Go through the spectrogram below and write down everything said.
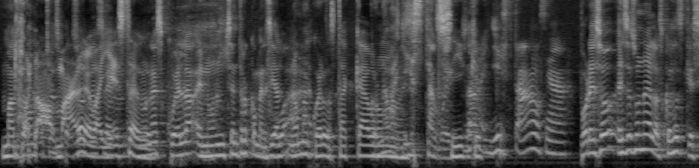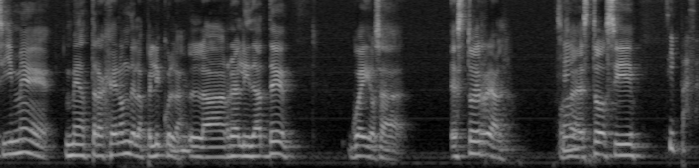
mató a muchas madre, personas en- ballesta, en, güey. una escuela, en un centro comercial. no me What? acuerdo. Está cabrón. Con una ballesta, güey. Sí, O sea, que- Ahí está, o sea. Por eso, esa es una de las cosas que sí me, me atrajeron de la película. La realidad de, güey, o sea, esto es real. O Sí. sea, esto sí, Sí pasa.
